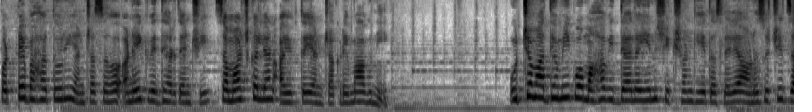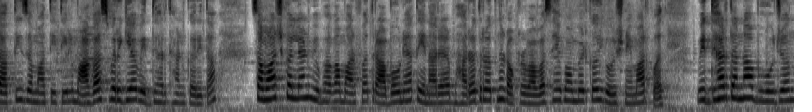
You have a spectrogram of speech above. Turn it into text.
पट्टेबहादूर यांच्यासह अनेक विद्यार्थ्यांची समाज कल्याण आयुक्त यांच्याकडे मागणी. उच्च माध्यमिक व महाविद्यालयीन शिक्षण घेत असलेल्या अनुसूचित जाती जमातीतील मागासवर्गीय विद्यार्थ्यांकरिता समाज कल्याण विभागामार्फत राबवण्यात येणाऱ्या भारतरत्न डॉक्टर बाबासाहेब आंबेडकर योजनेमार्फत विद्यार्थ्यांना भोजन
